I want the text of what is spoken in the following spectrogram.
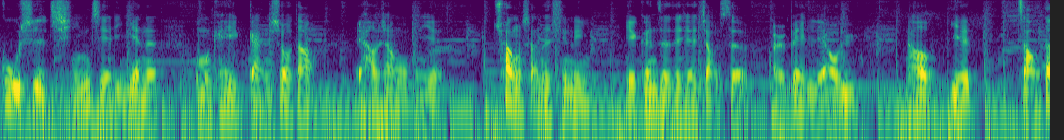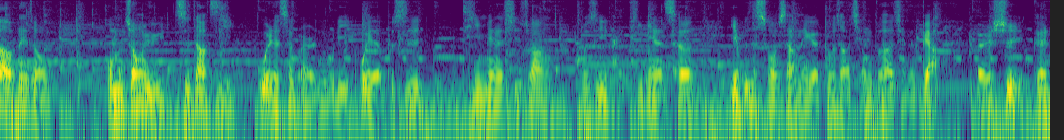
故事情节里面呢，我们可以感受到，哎，好像我们也创伤的心灵也跟着这些角色而被疗愈，然后也找到那种我们终于知道自己为了什么而努力，为的不是体面的西装，不是一台体面的车，也不是手上那个多少钱多少钱的表。而是跟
